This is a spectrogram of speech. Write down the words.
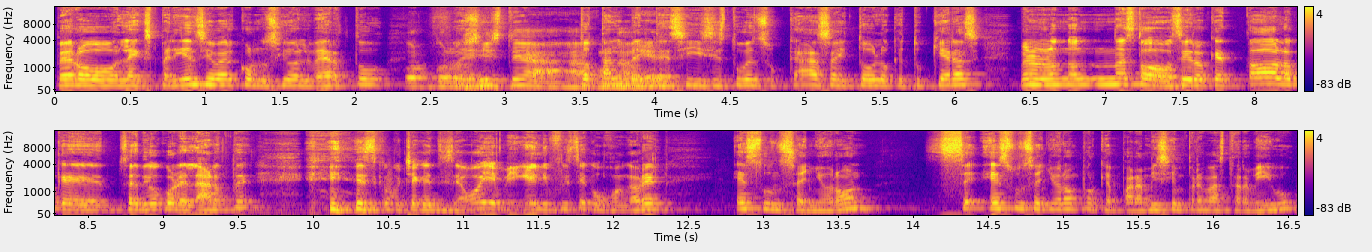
Pero la experiencia de haber conocido a Alberto... ¿Conociste a, a Totalmente, sí, sí estuve en su casa y todo lo que tú quieras. Bueno, no, no, no es todo, sino que todo lo que se dio con el arte. es que mucha gente dice, oye Miguel, ¿y fuiste con Juan Gabriel? Es un señorón, se- es un señorón porque para mí siempre va a estar vivo.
